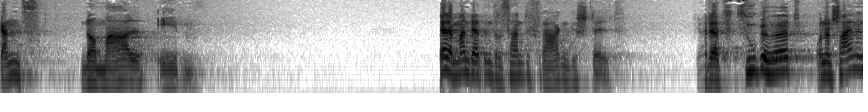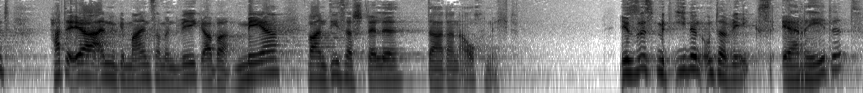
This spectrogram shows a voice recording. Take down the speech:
ganz normal eben. Ja, der Mann, der hat interessante Fragen gestellt. Ja, der hat zugehört und anscheinend hatte er einen gemeinsamen Weg, aber mehr war an dieser Stelle da dann auch nicht. Jesus ist mit ihnen unterwegs, er redet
